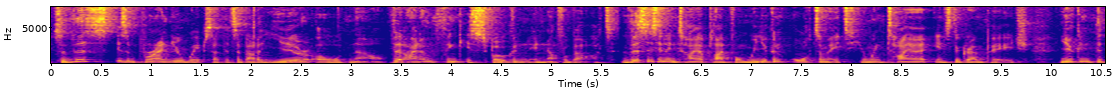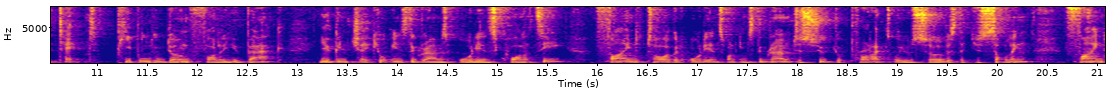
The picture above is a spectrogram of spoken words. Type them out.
So this is a brand new website that's about a year old now that I don't think is spoken enough about. This is an entire platform where you can automate your entire Instagram page. You can detect people who don't follow you back you can check your Instagram's audience quality, find a target audience on Instagram to suit your product or your service that you're selling, find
